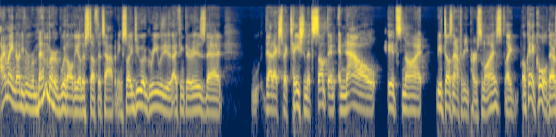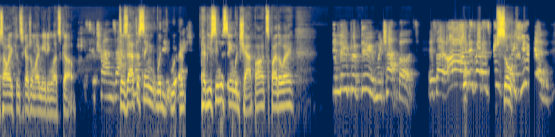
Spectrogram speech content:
I might not even remember with all the other stuff that's happening. So I do agree with you. I think there is that, that expectation that something, and now it's not, it doesn't have to be personalized. Like, okay, cool. There's how I can schedule my meeting. Let's go. It's a transaction. Does that the same with, have you seen the same with chatbots, by the way? The loop of doom with chatbots. It's like, oh, I just want to speak so, to a human.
